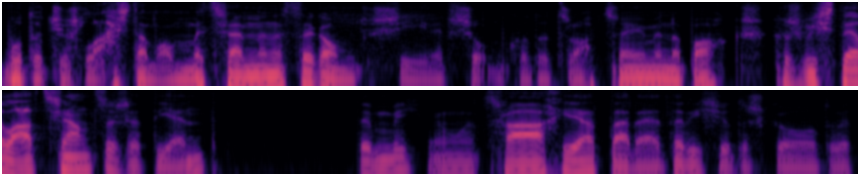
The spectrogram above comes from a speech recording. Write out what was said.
would have just lashed him on with 10 minutes ago and just seeing if something could have dropped to him in the box. Because we still had chances at the end, didn't we? You know, Tahi had that header he should have scored with.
